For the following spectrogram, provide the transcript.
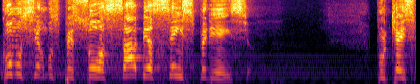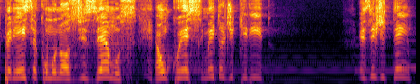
Como sermos pessoas sábias sem experiência? Porque a experiência, como nós dizemos, é um conhecimento adquirido. Exige tempo.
